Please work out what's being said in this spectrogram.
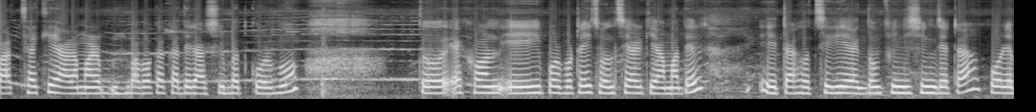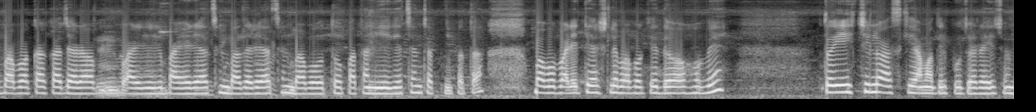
বাচ্চাকে আর আমার বাবা কাকাদের আশীর্বাদ করব। তো এখন এই পর্বটাই চলছে আর কি আমাদের। এটা হচ্ছে গিয়ে একদম ফিনিশিং যেটা। পরে বাবা, কাকা যারা বাড়ির বাইরে আছেন, বাজারে আছেন, বাবাও তো পাতা নিয়ে গেছেন, চাটনি পাতা। বাবা বাড়িতে আসলে বাবাকে দেওয়া হবে। তো এই ছিল আজকে আমাদের পূজার আয়োজন।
